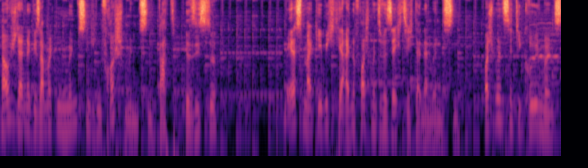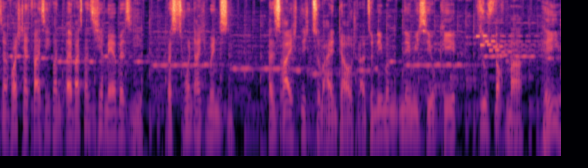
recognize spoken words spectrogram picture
Tausche deine gesammelten Münzen gegen Froschmünzen. Was? Hier siehst du. Im ersten Mal gebe ich dir eine Froschmünze für 60 deiner Münzen. Froschmünzen sind die grünen Münzen. Am Froschteil weiß, man, äh, weiß man sicher mehr über sie. Du hast 32 Münzen. Also es reicht nicht zum Eintauschen. Also nehme, nehme ich sie, okay? Versuch's nochmal. Hey,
